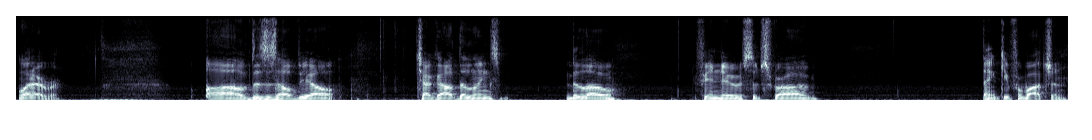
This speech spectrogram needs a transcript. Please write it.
whatever. I hope this has helped you out. Check out the links below. If you're new, subscribe. Thank you for watching.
